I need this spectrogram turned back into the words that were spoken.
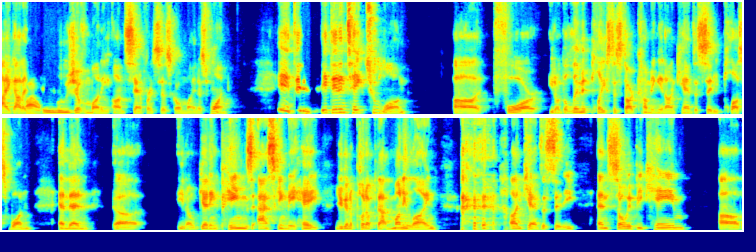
I got a wow. deluge of money on San Francisco minus one. It didn't, it didn't take too long uh, for you know the limit place to start coming in on Kansas City plus one, and then uh, you know getting pings asking me, "Hey, you're going to put up that money line on Kansas City," and so it became uh,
